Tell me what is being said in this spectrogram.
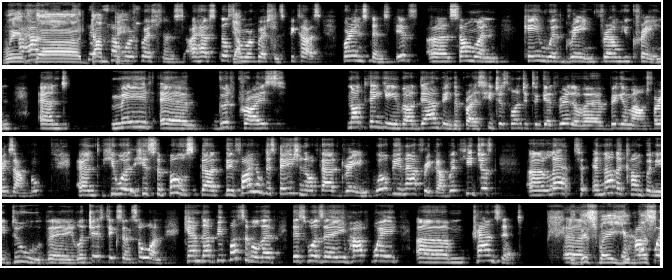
with uh, dumping. Some more questions. I have still some yeah. more questions because, for instance, if someone came with grain from Ukraine and made a good price not thinking about damping the price he just wanted to get rid of a big amount for example and he was he supposed that the final destination of that grain will be in africa but he just uh, let another company do the logistics and so on. Can that be possible that this was a halfway um, transit uh, this way you must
